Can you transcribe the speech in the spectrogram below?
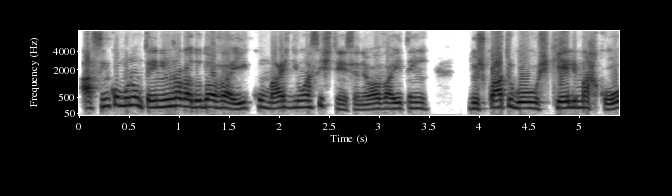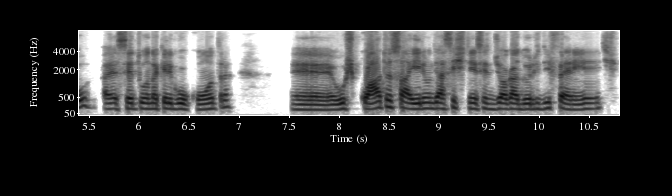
assim como não tem nenhum jogador do Havaí com mais de uma assistência. Né? O Havaí tem, dos quatro gols que ele marcou, excetuando aquele gol contra, é, os quatro saíram de assistência de jogadores diferentes.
